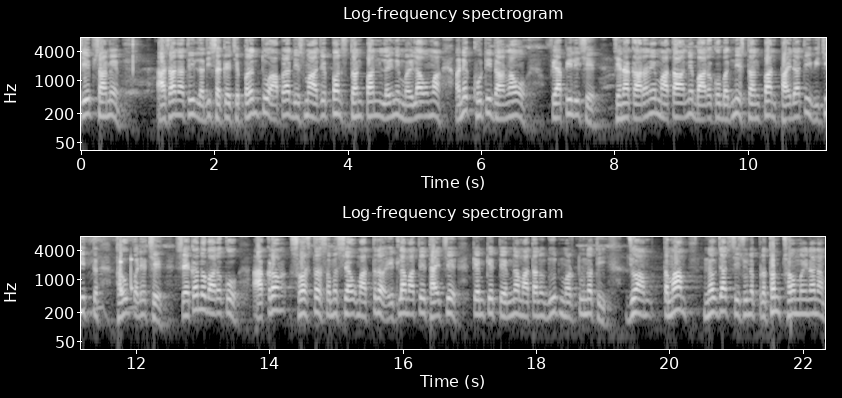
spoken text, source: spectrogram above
ચેપ સામે આસાનાથી લડી શકે છે. પરંતુ આપણા દેશમાં આજે પણ સ્તનપાન લઈને મહિલાઓમાં અનેક ખોટી ધારણાઓ વ્યાપેલી છે, જેના કારણે માતા અને બાળકો બંને સ્તનપાન ફાયદાથી વિચિત થવું પડે છે. સેકન્ડો બાળકો આકરણ સ્વસ્થ સમસ્યાઓ માત્ર એટલા માટે થાય છે કેમ કે તેમના માતાનું દૂધ મળતું નથી. જો આમ તમામ નવજાત શિશુને પ્રથમ છ મહિનાના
